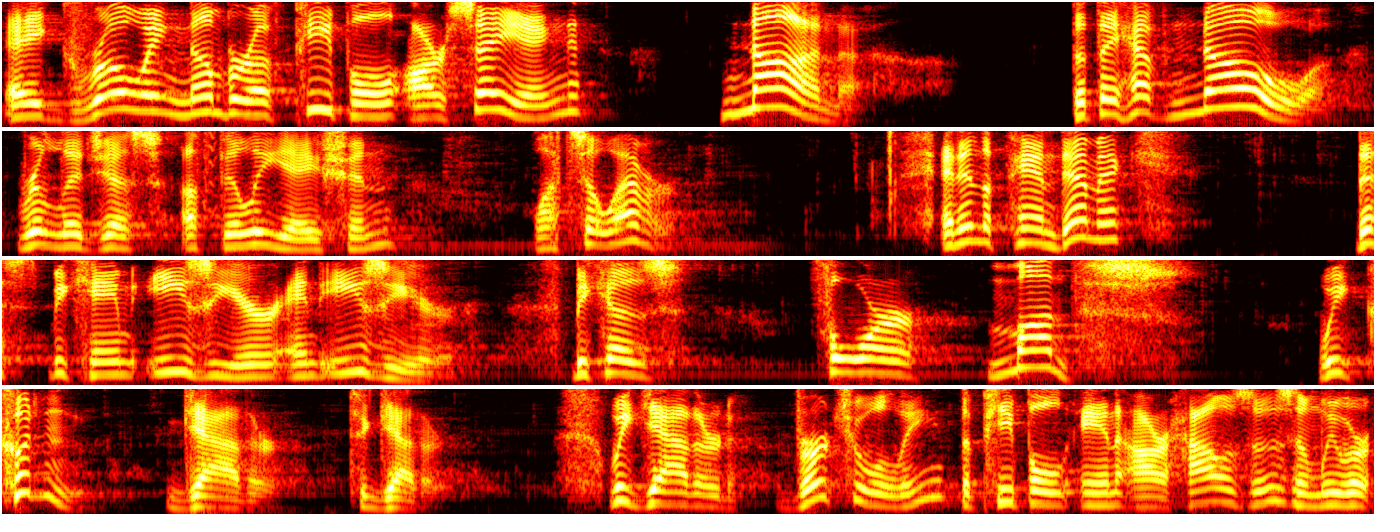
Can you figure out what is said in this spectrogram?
a growing number of people are saying none, that they have no religious affiliation whatsoever. And in the pandemic, this became easier and easier because for months we couldn't gather together. We gathered virtually, the people in our houses, and we were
